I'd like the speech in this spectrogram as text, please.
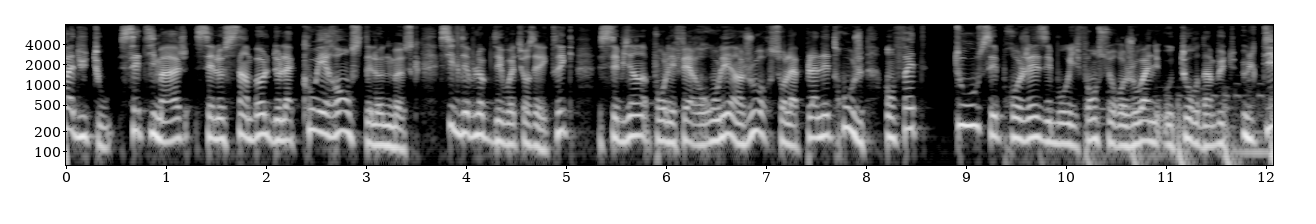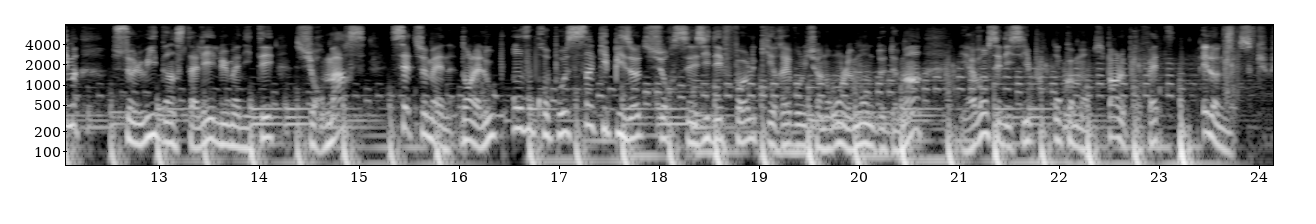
pas du tout. Cette image, c'est le symbole de la cohérence d'Elon Musk. S'il développe des voitures électriques, c'est bien pour les faire rouler un jour sur la planète rouge. En fait, tous ces projets ébouriffants se rejoignent autour d'un but ultime, celui d'installer l'humanité sur Mars. Cette semaine, dans la loupe, on vous propose 5 épisodes sur ces idées folles qui révolutionneront le monde de demain. Et avant ses disciples, on commence par le prophète Elon Musk.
